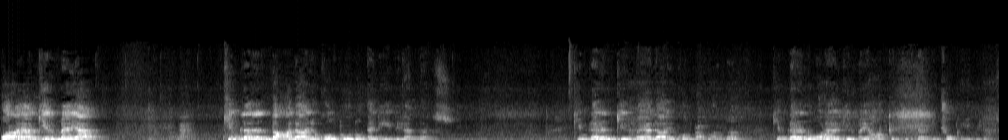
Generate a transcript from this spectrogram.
oraya girmeye kimlerin daha layık olduğunu en iyi bilenleriz. Kimlerin girmeye layık olduklarını, kimlerin oraya girmeyi hak ettiklerini çok iyi biliriz.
